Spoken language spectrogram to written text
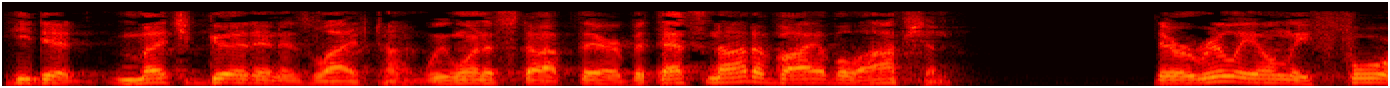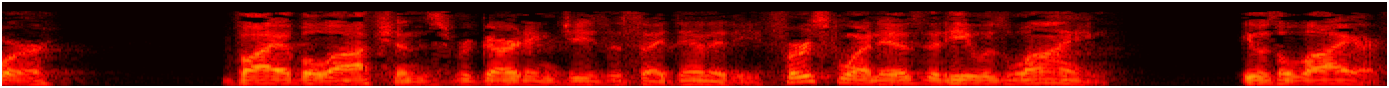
He did much good in his lifetime. We want to stop there, but that's not a viable option. There are really only four viable options regarding Jesus' identity. First one is that he was lying. He was a liar.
